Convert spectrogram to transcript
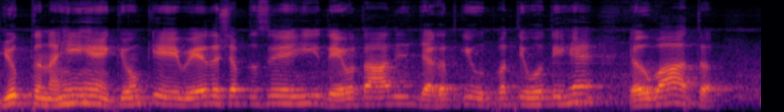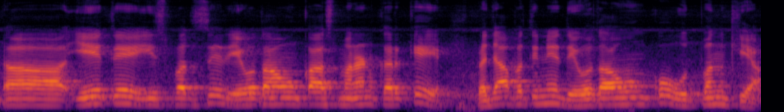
युक्त नहीं है, क्योंकि वेद शब्द से ही देवता आदि जगत की उत्पत्ति होती है। यह बात ये थे इस पद से देवताओं का स्मरण करके प्रजापति ने देवताओं को उत्पन्न किया।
